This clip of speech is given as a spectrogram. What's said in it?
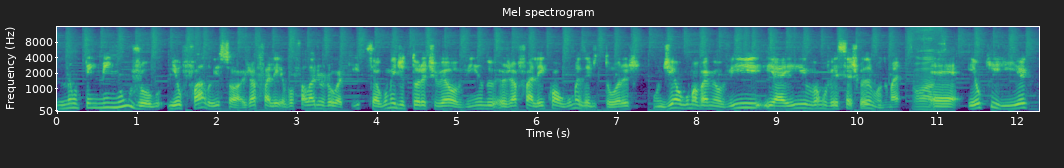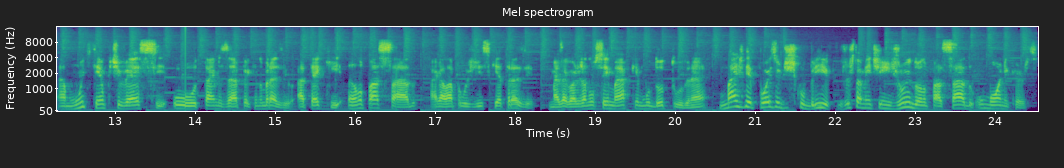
não tem nenhum jogo, e eu falo isso, ó, eu já falei, eu vou falar de um jogo aqui, se alguma editora estiver ouvindo, eu já falei com algumas editoras, um dia alguma vai me ouvir, e aí vamos ver se as coisas mudam, mas é, eu queria, há muito tempo, que tivesse o Time's Up aqui no Brasil, até que ano passado a Galápagos disse que ia trazer, mas agora já não sei mais porque mudou tudo, né? Mas depois eu descobri, justamente em junho do ano passado, o Monikers,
